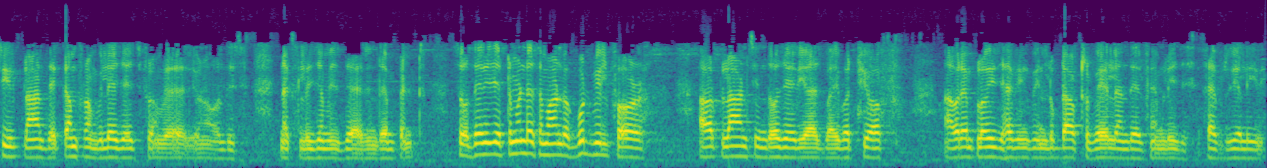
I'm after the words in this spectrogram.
steel plant. They come from villages from where, you know, all this Naxalism is there in rampant. So there is a tremendous amount of goodwill for our plants in those areas by virtue of our employees having been looked after well and their families have really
